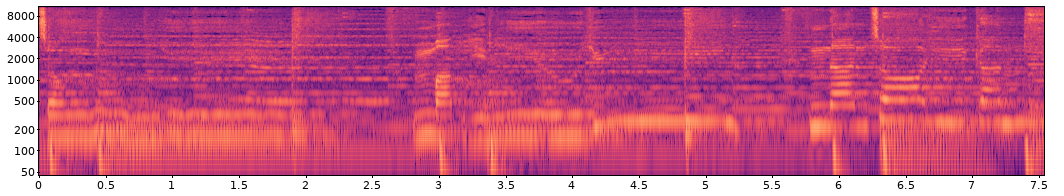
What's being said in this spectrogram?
终于，默然遥远，难再近。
